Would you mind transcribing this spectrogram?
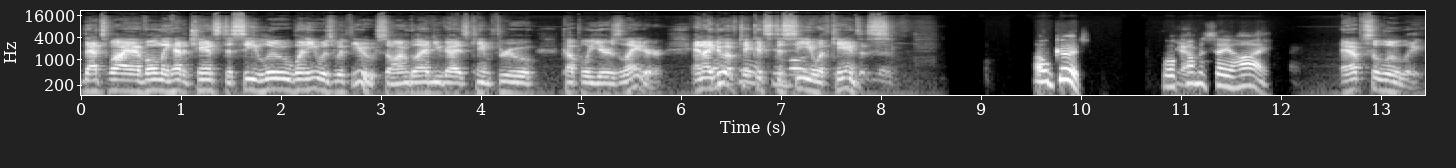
that's why I've only had a chance to see Lou when he was with you. So I'm glad you guys came through a couple years later. And I do have tickets to see you with Kansas. Oh, good. Well, Yeah. come and say hi. Absolutely,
